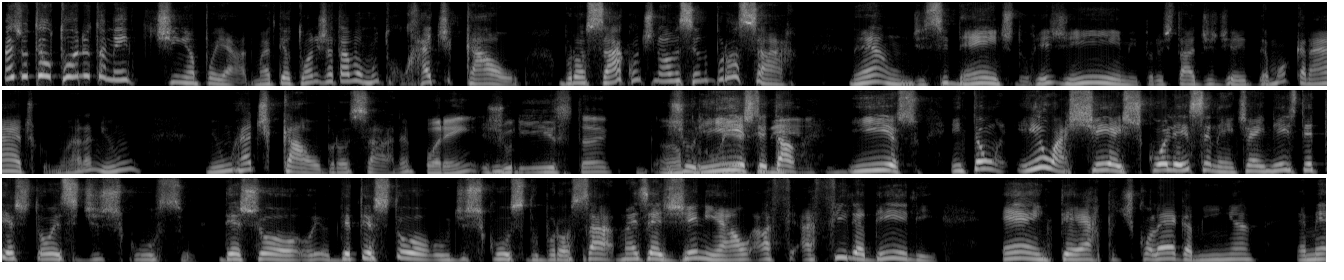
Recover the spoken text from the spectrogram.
Mas o Teutônio também tinha apoiado, mas o Teutônio já estava muito radical. Brossard continuava sendo Brossard, né? um dissidente do regime, pelo Estado de Direito Democrático, não era nenhum nenhum radical Brossard, né? Porém, jurista, jurista e tal. Isso. Então, eu achei a escolha excelente. A Inês detestou esse discurso, deixou, detestou o discurso do Brossard, mas é genial. A, a filha dele é intérprete, colega minha,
